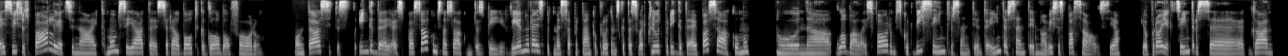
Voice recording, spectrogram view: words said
es visus pārliecināju, ka mums ir jātaisa Real Baltica Global Forum. Un tas ir tas ikgadējais pasākums. No sākuma tas bija vienu reizi, bet mēs sapratām, ka, protams, ka tas var kļūt par ikgadēju pasākumu un uh, globālais fórums, kur visi interesanti, un tie interesanti ir no visas pasaules, ja, jo projekts interesē gan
